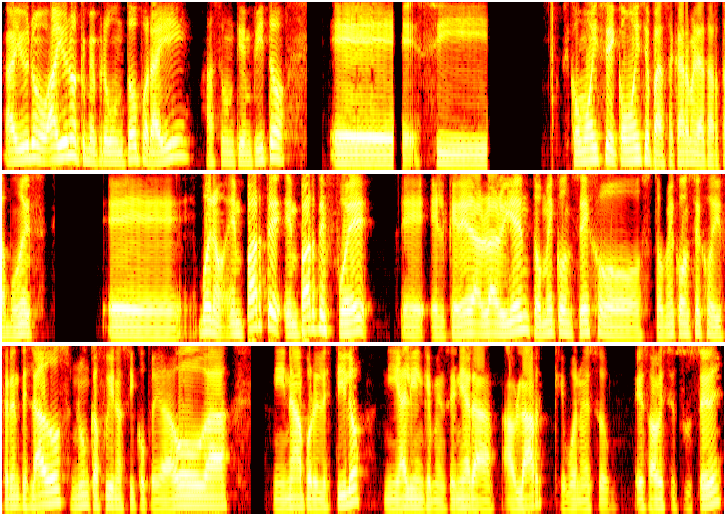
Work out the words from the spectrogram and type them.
Hay uno, hay uno que me preguntó por ahí hace un tiempito eh, si. ¿Cómo hice, cómo hice para sacarme la tartamudez? Eh, bueno, en parte, en parte fue eh, el querer hablar bien. Tomé consejos, tomé consejos de diferentes lados. Nunca fui una psicopedagoga, ni nada por el estilo, ni alguien que me enseñara a hablar, que bueno, eso, eso a veces sucede.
